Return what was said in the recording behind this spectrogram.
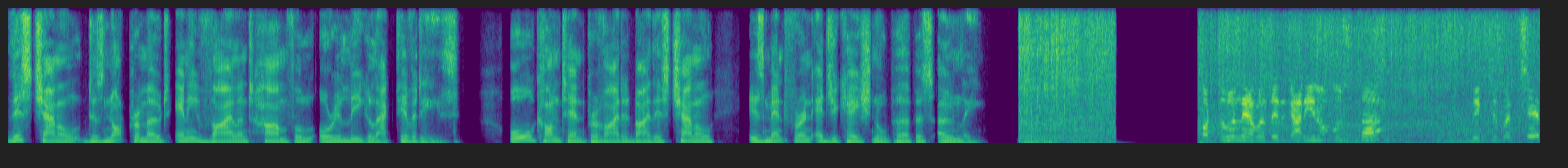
This channel does not promote any violent, harmful, or illegal activities. All content provided by this channel is meant for an educational purpose only. বর্তমানে আমাদের গাড়ির অবস্থা দেখতে পাচ্ছেন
